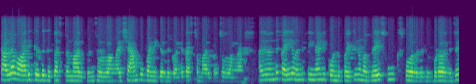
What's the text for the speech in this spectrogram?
தலை வாரிக்கிறதுக்கு கஷ்டமா இருக்குன்னு சொல்லுவாங்க. ஷாம்பு பண்ணிக்கிறதுக்கு வந்து கஷ்டமா இருக்குன்னு சொல்லுவாங்க. அது வந்து கையை வந்து பின்னாடி கொண்டு போயிட்டு நம்ம பிரேஸ் ஹூக்ஸ் போடுறதுக்கு கூட வந்துட்டு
